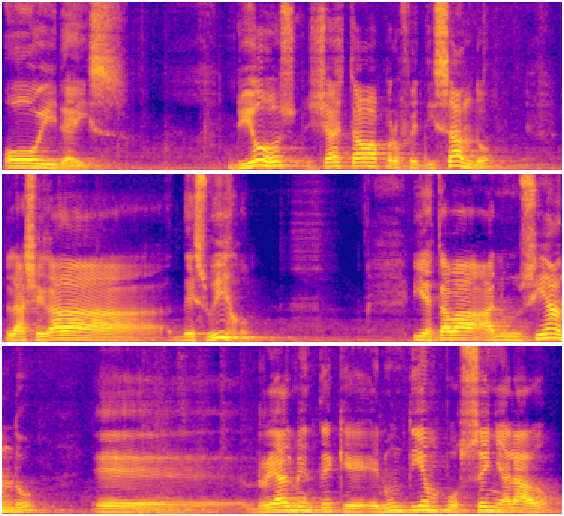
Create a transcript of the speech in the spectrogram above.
oiréis. Dios ya estaba profetizando la llegada de su Hijo y estaba anunciando eh, realmente que en un tiempo señalado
